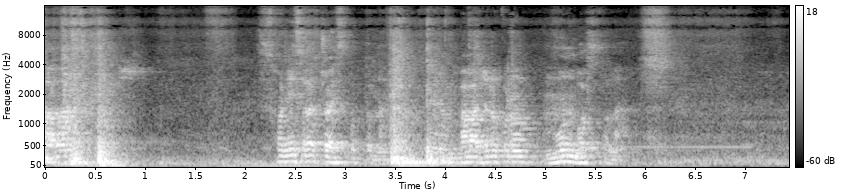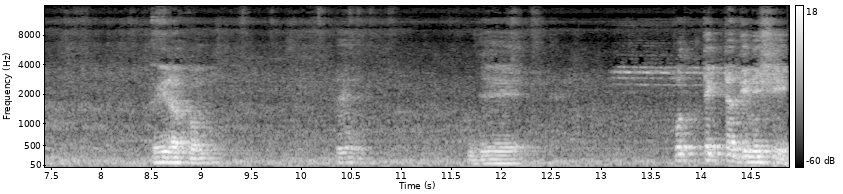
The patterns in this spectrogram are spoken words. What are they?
বাবা সনি ছাড়া চয়েস করতো না। বাবার জন্য কোনো মন বসতো না। এইরকম যে প্রত্যেকটা জিনিসই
